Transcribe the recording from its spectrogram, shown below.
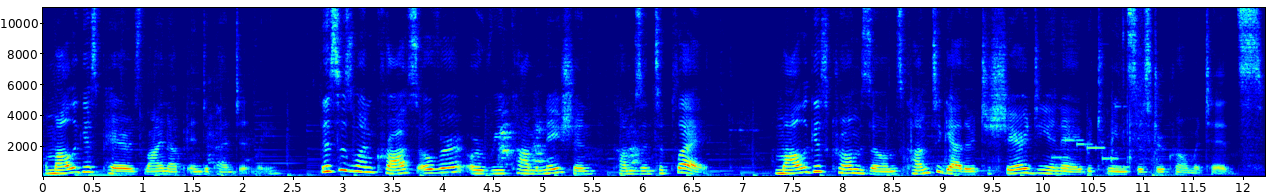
homologous pairs line up independently. This is when crossover or recombination comes into play. Homologous chromosomes come together to share DNA between sister chromatids.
